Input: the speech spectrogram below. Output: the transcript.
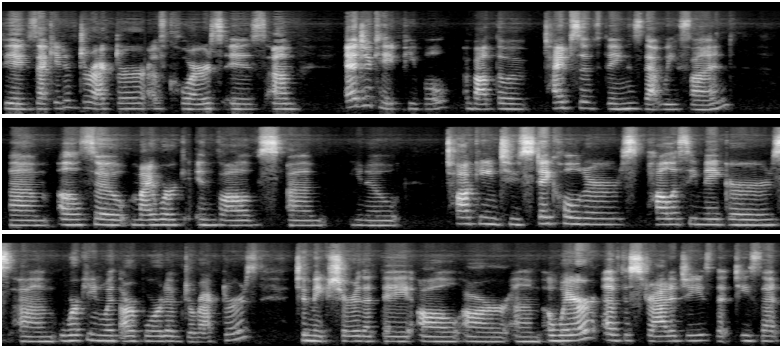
the executive director, of course, is um, educate people about the types of things that we fund. Um, also, my work involves, um, you know, talking to stakeholders, policymakers, um, working with our board of directors to make sure that they all are um, aware of the strategies that TSET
